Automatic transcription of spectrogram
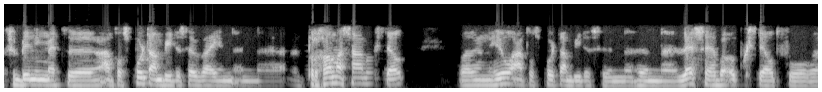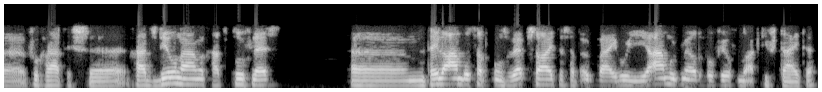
verbinding met een aantal sportaanbieders hebben wij een, een, programma samengesteld. Waar een heel aantal sportaanbieders hun, hun lessen hebben opgesteld voor, voor gratis, gratis deelname, gratis proefles. Ehm, het hele aanbod staat op onze website. Er staat ook bij hoe je je aan moet melden voor veel van de activiteiten.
